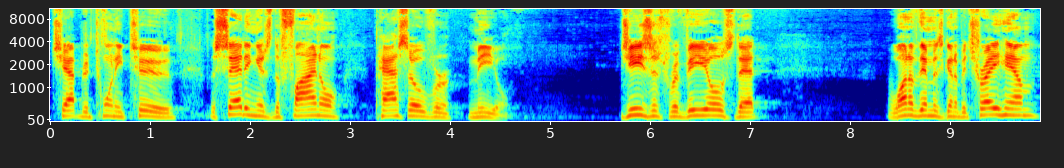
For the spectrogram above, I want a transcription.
chapter 22. The setting is the final Passover meal. Jesus reveals that one of them is going to betray him.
